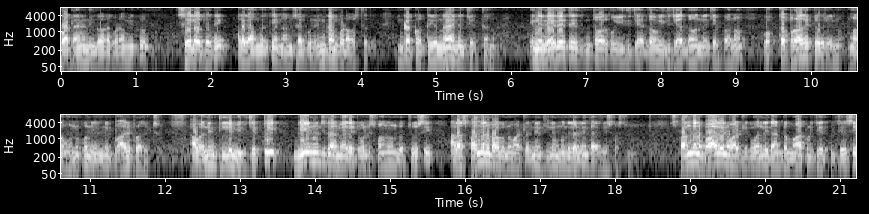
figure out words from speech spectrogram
వాటి ద్వారా కూడా మీకు సేల్ అవుతుంది. అలాగే అందరికీ నాన్ సైకుల్ ఇన్కమ్ కూడా వస్తుంది. ఇంకా కొత్తవి ఉన్నాయని నేను చెప్తాను. నేను ఏదైతే ఇంతవరకు ఇది చేద్దాం ఇది చేద్దాం అని నేను చెప్పానో ఒక్క ప్రాజెక్ట్ వదిలేను. మనం అనుకునే భారీ ప్రాజెక్ట్స్ అవన్నింటిని మీకు చెప్పి మీ నుంచి దాని మీద ఎటువంటి స్పందన ఉందో చూసి అలా స్పందన బాగున్న వాటిలన్నింటినీ ముందుగానే తయారు తీసుకొస్తున్నాను స్పందన బాగాలేని వాటికి మళ్ళీ దాంట్లో మార్పులు చేర్పులు చేసి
